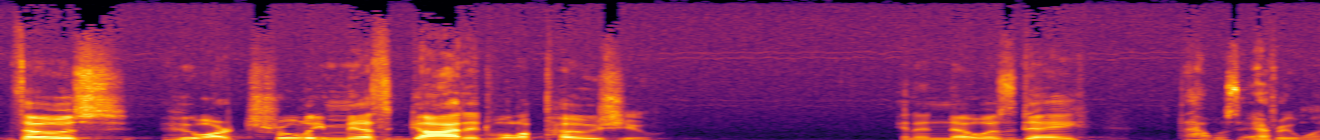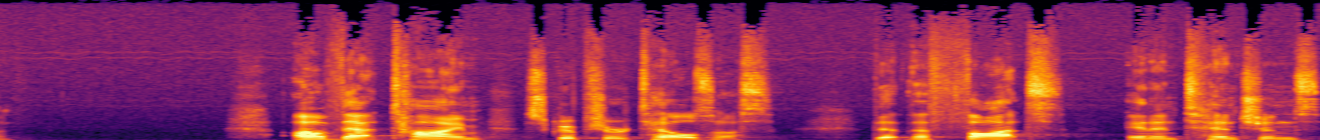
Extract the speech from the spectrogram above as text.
those who are truly misguided will oppose you. And in Noah's day, that was everyone. Of that time, Scripture tells us that the thoughts and intentions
